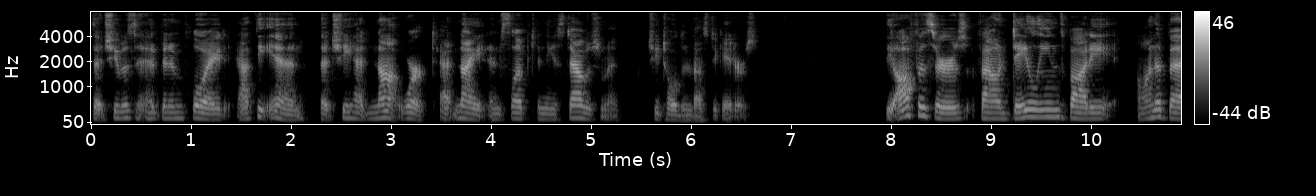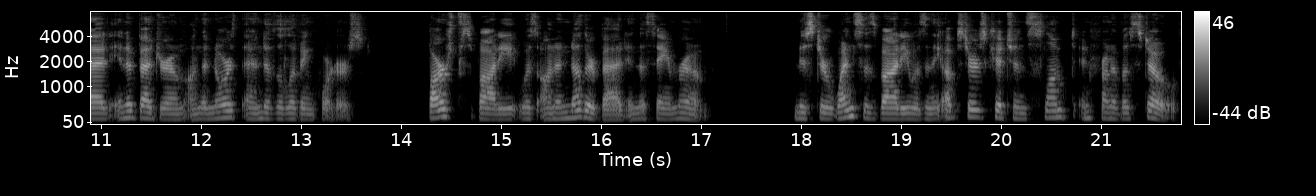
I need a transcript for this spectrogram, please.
that she was had been employed at the inn that she had not worked at night and slept in the establishment she told investigators. The officers found Daleen's body on a bed in a bedroom on the north end of the living quarters. Barth's body was on another bed in the same room. Mr. Wentz's body was in the upstairs kitchen slumped in front of a stove.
